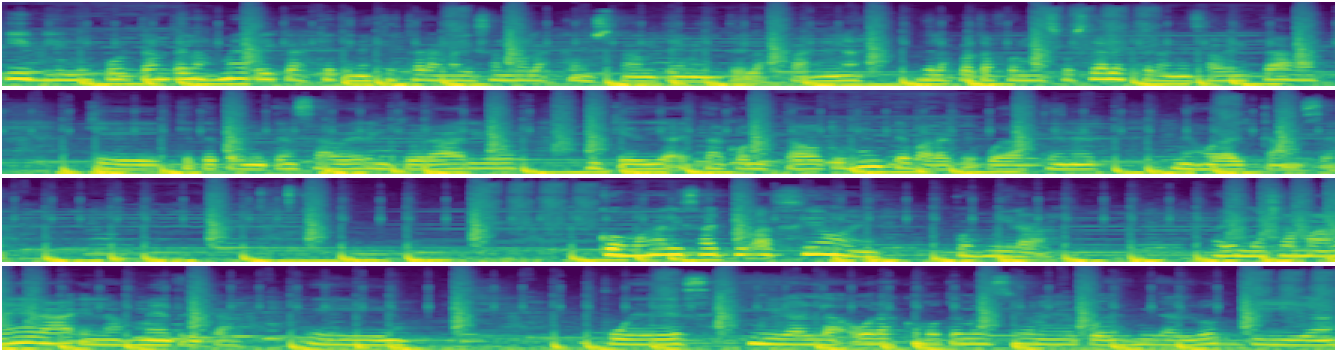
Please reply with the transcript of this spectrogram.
y bien importante las métricas que tienes que estar analizándolas constantemente. Las páginas de las plataformas sociales te dan esa ventaja que, que te permiten saber en qué horario y qué día está conectado tu gente para que puedas tener mejor alcance. ¿Cómo analizar tus acciones? Pues mira, hay muchas maneras en las métricas. Eh, puedes mirar las horas como te mencioné, puedes mirar los días,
